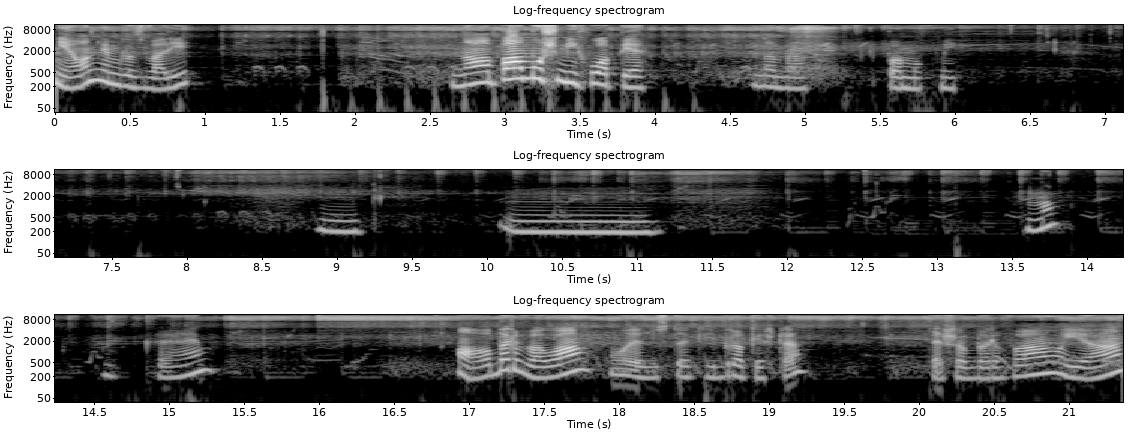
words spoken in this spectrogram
nie, on mnie rozwali. No, pomóż mi chłopie. Dobra. pomógł mi. Mm. Mm. No. Okej. O, oberwała. O Jezus, to jakiś brok jeszcze. Też oberwał. Ja.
